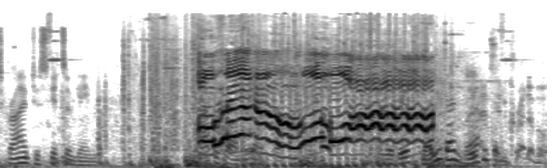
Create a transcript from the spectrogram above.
subscribe to Schizo Gaming. Oh hell no! Oh, ah! Why you guys leaving? That's incredible.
